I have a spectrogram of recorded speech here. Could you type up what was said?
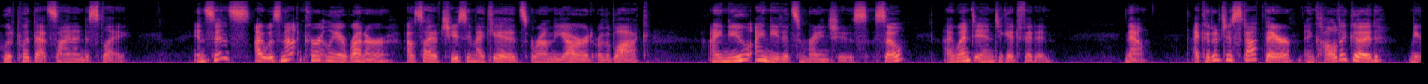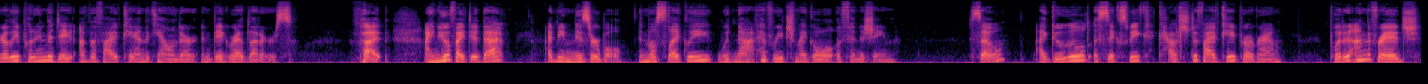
who had put that sign on display. And since I was not currently a runner outside of chasing my kids around the yard or the block, I knew I needed some running shoes. So I went in to get fitted. Now, I could have just stopped there and called it good, merely putting the date of the 5K on the calendar in big red letters. But I knew if I did that, I'd be miserable and most likely would not have reached my goal of finishing. So, I Googled a six week Couch to 5K program, put it on the fridge,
